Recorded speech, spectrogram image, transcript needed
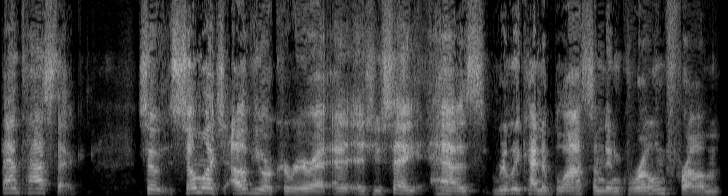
Fantastic. So, so much of your career, as you say, has really kind of blossomed and grown from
